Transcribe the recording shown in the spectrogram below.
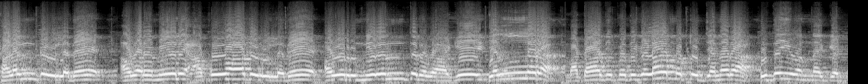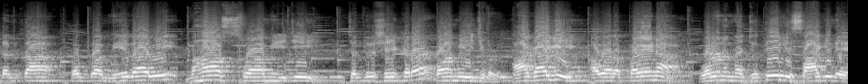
ಕಳಂಕವಿಲ್ಲದೆ, ಅವರ ಮೇಲೆ ಅಪವಾದವಿಲ್ಲದೆ, ಅವರು ನಿರಂತರವಾಗಿ ಎಲ್ಲರ ಮಠಾಧಿಪತಿಗಳ ಮತ್ತು ಜನರ ಹೃದಯವನ್ನ ಗೆದ್ದಂತ ಒಬ್ಬ ಮೇಧಾವಿ ಮಹಾಸ್ವಾಮೀಜಿ, ಚಂದ್ರಶೇಖರ ಸ್ವಾಮೀಜಿಗಳು. ಹಾಗಾಗಿ ಅವರ ಪಯಣ ವರುಣನ ಜೊತೆಯಲ್ಲಿ ಸಾಗಿದೆ.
